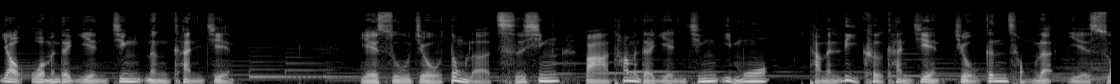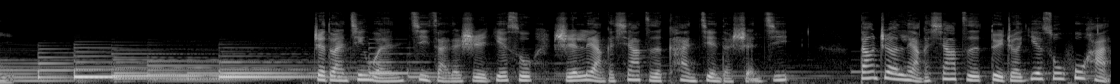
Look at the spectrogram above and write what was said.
要我们的眼睛能看见。”耶稣就动了慈心，把他们的眼睛一摸，他们立刻看见，就跟从了耶稣。这段经文记载的是耶稣使两个瞎子看见的神迹。当这两个瞎子对着耶稣呼喊：“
